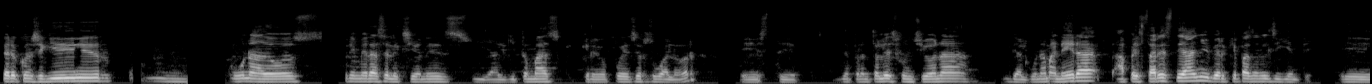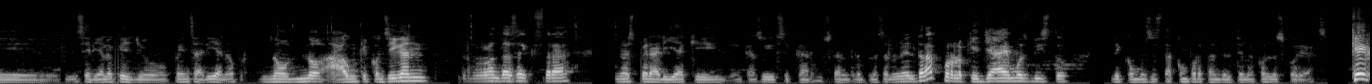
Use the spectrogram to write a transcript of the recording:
pero conseguir una, dos, primeras elecciones y algo más, creo puede ser su valor. Este, de pronto les funciona de alguna manera, apestar este año y ver qué pasa en el siguiente. Eh, sería lo que yo pensaría, ¿no? No, no, aunque consigan rondas extra, no esperaría que en caso de irse caro buscaran reemplazarlo en el draft, por lo que ya hemos visto de cómo se está comportando el tema con los coreanos. Que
